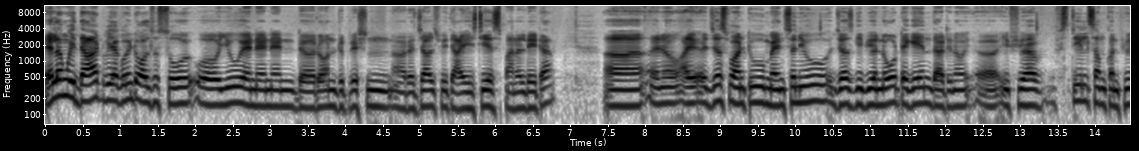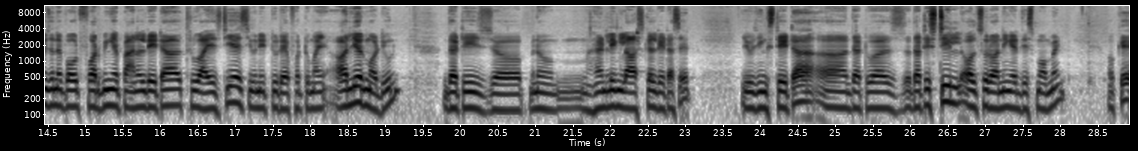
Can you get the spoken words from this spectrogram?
Along with that, we are going to also show uh, you and, and, and uh, run regression uh, results with ISDS panel data. Uh, you know, I just want to mention you, just give you a note again that you know, uh, if you have still some confusion about forming a panel data through ISDS, you need to refer to my earlier module that is uh, you know handling large scale data set using Stata that was that is still also running at this moment okay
